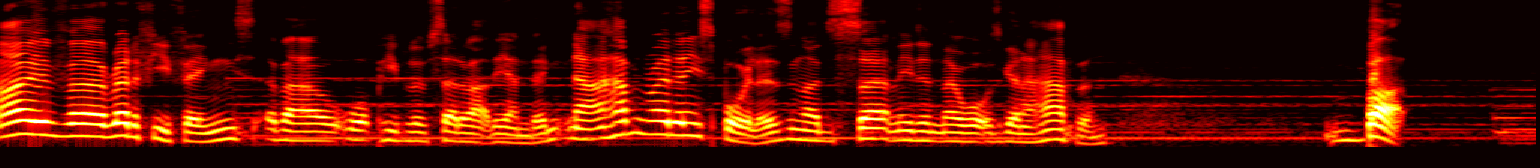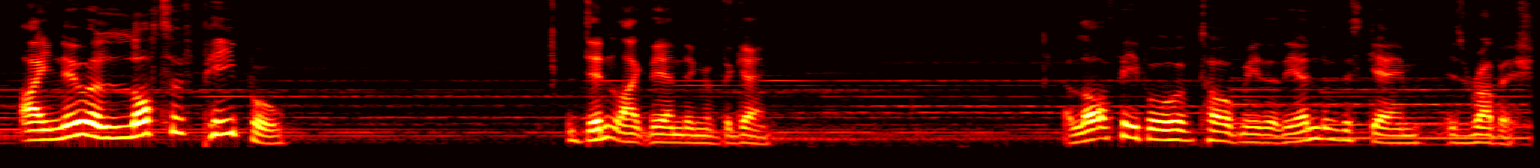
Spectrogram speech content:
I've uh, read a few things about what people have said about the ending. Now, I haven't read any spoilers, and I certainly didn't know what was going to happen. But I knew a lot of people didn't like the ending of the game. A lot of people have told me that the end of this game is rubbish.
